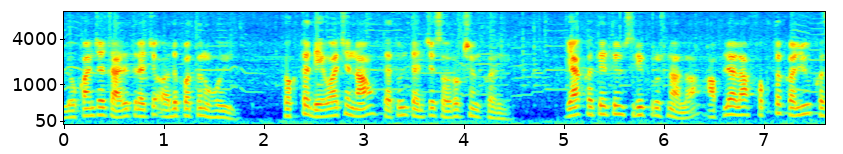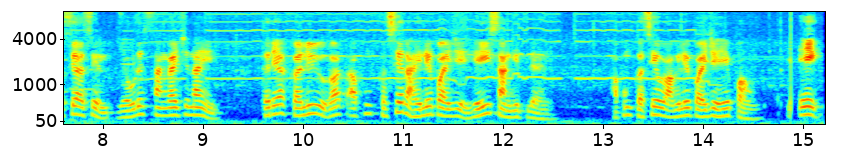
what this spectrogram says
लोकांच्या चारित्र्याचे अधपतन होईल. फक्त देवाचे नाव त्यातून त्यांचे संरक्षण करेल. या कथेतून श्रीकृष्णाला आपल्याला फक्त कलियुग कसे असेल एवढेच सांगायचे नाही. तर या कलियुगात आपण कसे राहिले पाहिजे हेही सांगितले आहे. आपण कसे वागले पाहिजे हे पाहू. एक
